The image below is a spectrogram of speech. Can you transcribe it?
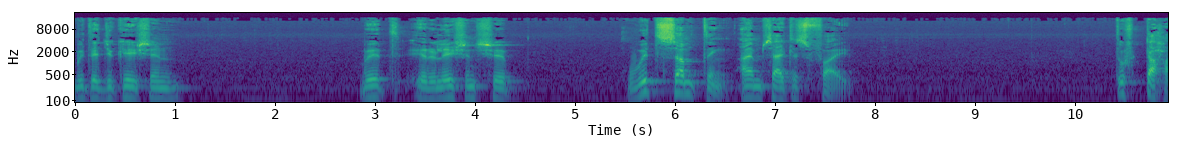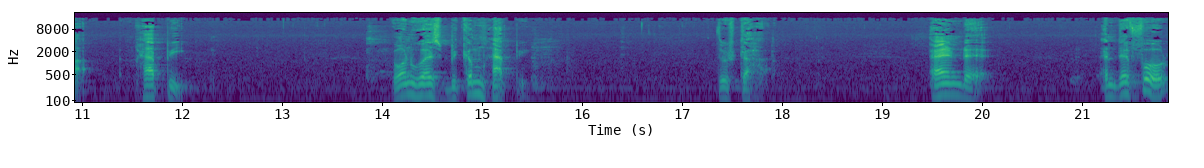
with education, with a relationship, with something, I am satisfied. Tushtaha, happy. One who has become happy. Tushtaha. And, uh, and therefore,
